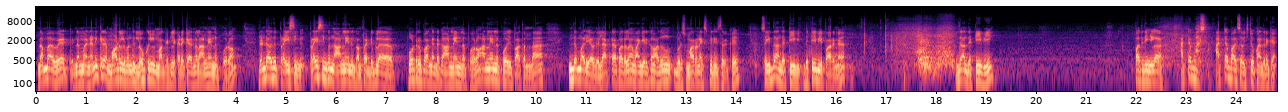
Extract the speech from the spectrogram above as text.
நம்ம வே நம்ம நினைக்கிற மாடல் வந்து லோக்கல் மார்க்கெட்டில் கிடைக்காதனால ஆன்லைனில் போகிறோம் ரெண்டாவது ப்ரைஸிங் ப்ரைஸிங் வந்து ஆன்லைனுக்கு கம்ஃபர்டபுளாக போட்டிருப்பாங்கன்றக்கா ஆன்லைனில் போகிறோம் ஆன்லைனில் போய் பார்த்தோம்னா இந்த மாதிரி ஆகுது லேப்டாப் அதெல்லாம் வாங்கியிருக்கோம். அதுவும் ஒரு சுமாரான எக்ஸ்பீரியன்ஸ் இருக்குது ஸோ இதுதான் அந்த டிவி இந்த டிவியை பாருங்கள் இதுதான் அந்த டிவி பார்த்துட்டிங்களா? அட்டை பாக்ஸ் அட்டை பாக்ஸை வச்சுட்டு உட்காந்துருக்கேன்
